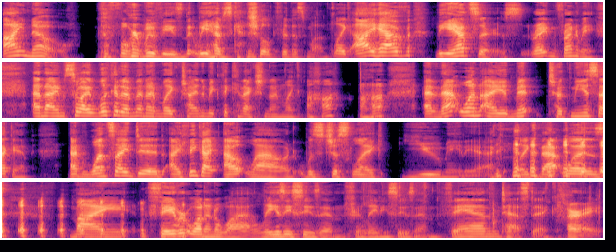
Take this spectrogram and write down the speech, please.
I know the four movies that we have scheduled for this month. Like, I have the answers right in front of me. And I'm, so I look at them and I'm like trying to make the connection. I'm like, uh huh, uh huh. And that one, I admit, took me a second. And once I did, I think I out loud was just like, you maniac. Like, that was my favorite one in a while. Lazy Susan for Lady Susan. Fantastic. All right.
